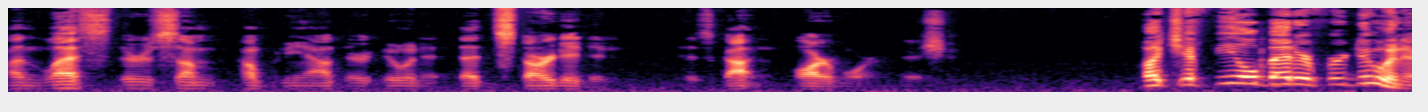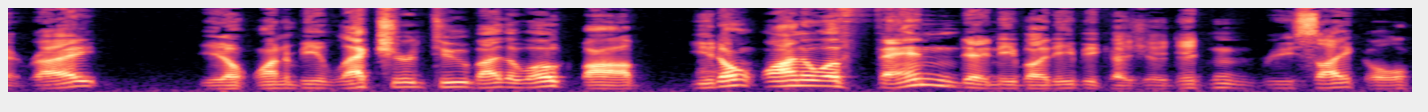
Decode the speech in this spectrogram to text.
unless there's some company out there doing it that started and has gotten far more efficient. But you feel better for doing it, right? You don't want to be lectured to by the woke mob. You don't want to offend anybody because you didn't recycle.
